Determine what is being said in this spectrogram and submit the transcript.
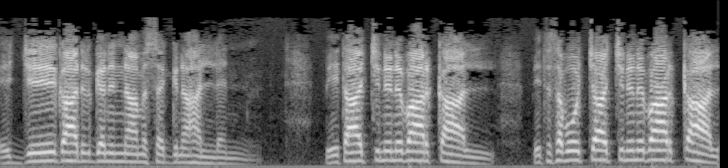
እጅግ አድርገን እናመሰግንሃለን። ቤታችንን ባርካል ቤተሰቦቻችንን ባርካል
